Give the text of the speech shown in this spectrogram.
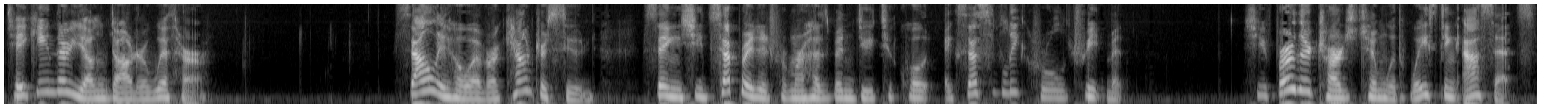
taking their young daughter with her. Sally, however, countersued, saying she'd separated from her husband due to, quote, excessively cruel treatment. She further charged him with wasting assets,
